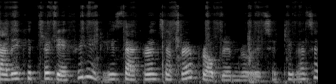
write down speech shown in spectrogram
তাদের ক্ষেত্রে ডেফিনেটলি স্যাক্রাল চাকরার প্রবলেম রয়েছে, ঠিক আছে?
